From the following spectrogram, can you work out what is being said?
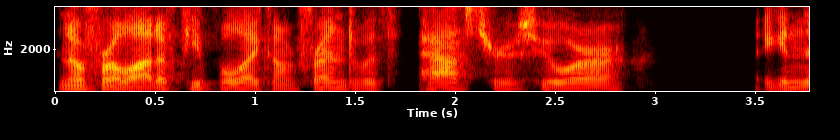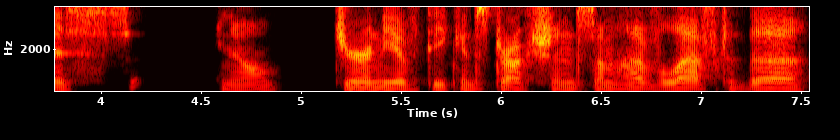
you know, for a lot of people, like I'm friends with pastors who are like in this, you know, journey of deconstruction. Some have left the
